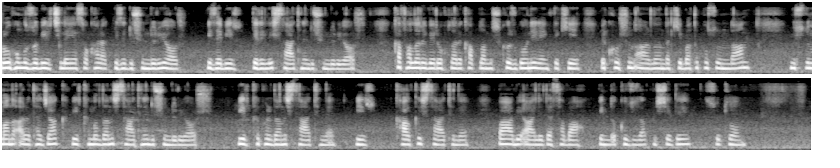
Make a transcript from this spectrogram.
Ruhumuzu bir çileye sokarak bizi düşündürüyor, bize bir diriliş saatini düşündürüyor. Kafaları ve ruhları kaplamış kuzguni renkteki ve kurşun ağırlığındaki batı pusundan Müslümanı aratacak bir kımıldanış saatini düşündürüyor. Bir kıpırdanış saatini, bir kalkış saatini. Babi Ali'de sabah 1967 Sütun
